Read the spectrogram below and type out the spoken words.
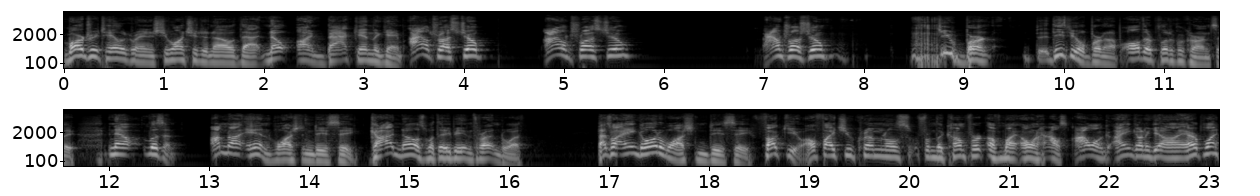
Marjorie Taylor Greene, and she wants you to know that no, I'm back in the game. I don't trust you. I don't trust you. I don't trust you. You burn these people burning up all their political currency. Now, listen, I'm not in Washington D.C. God knows what they're being threatened with. That's why I ain't going to Washington D.C. Fuck you. I'll fight you criminals from the comfort of my own house. I won't. I ain't going to get on an airplane.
